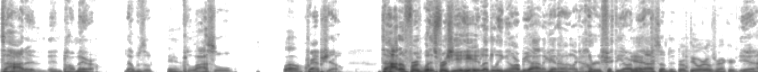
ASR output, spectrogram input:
Tejada and Palmeiro, that was a yeah. colossal well crap show. Tejada first, what his first year here, led the league in RBI, like had a, like 150 RBI yeah. or something. Broke the Orioles record. Yeah.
